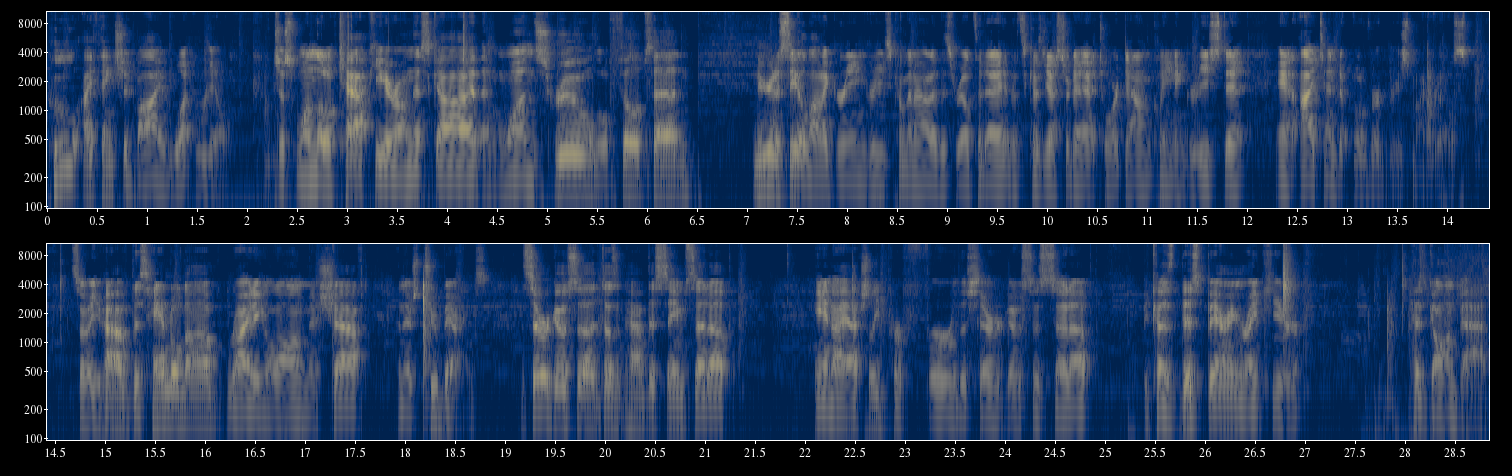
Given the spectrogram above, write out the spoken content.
who I think should buy what reel. Just one little cap here on this guy, then one screw, a little Phillips head. And you're gonna see a lot of green grease coming out of this reel today. That's because yesterday I tore it down, clean and greased it, and I tend to over grease my reels. So you have this handle knob riding along this shaft, and there's two bearings. The Saragosa doesn't have this same setup, and I actually prefer the Saragosa setup because this bearing right here has gone bad.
